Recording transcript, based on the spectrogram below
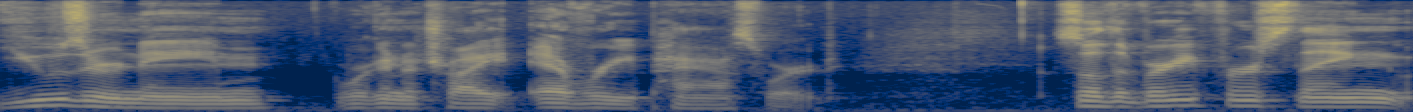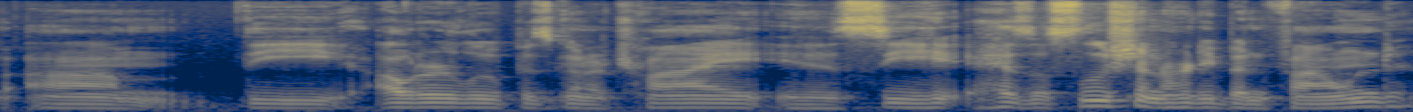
username, we're going to try every password. So the very first thing um, the outer loop is going to try is see has a solution already been found.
